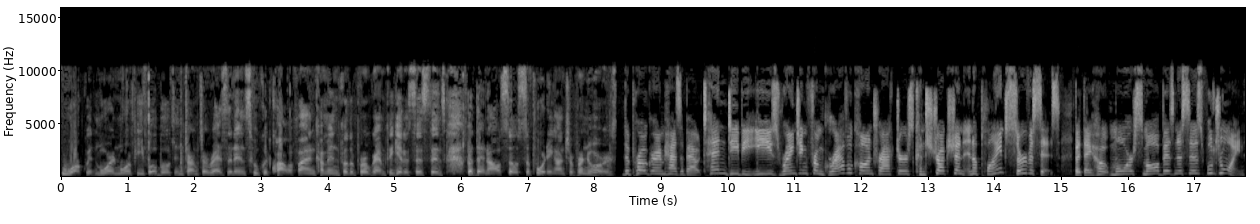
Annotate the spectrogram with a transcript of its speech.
work with more and more people, both in terms of residents who could qualify and come in for the program to get assistance, but then also supporting entrepreneurs. The program has about 10 DBEs ranging from gravel contractors, construction, and appliance services. But they hope more small businesses will join.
